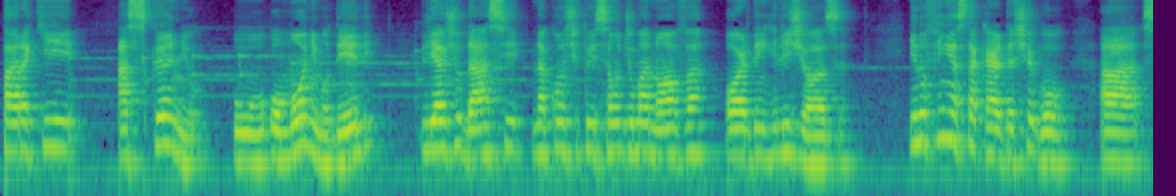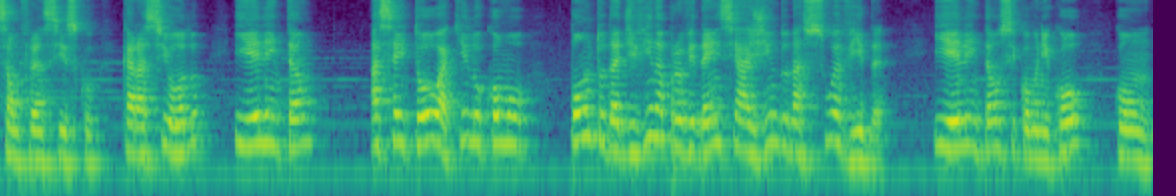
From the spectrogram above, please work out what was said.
para que Ascânio, o homônimo dele, lhe ajudasse na constituição de uma nova ordem religiosa. E no fim esta carta chegou a São Francisco Caracciolo e ele então aceitou aquilo como ponto da divina providência agindo na sua vida. E ele então se comunicou com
